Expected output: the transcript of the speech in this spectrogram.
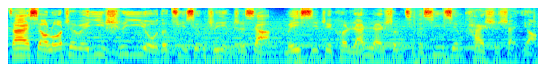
在小罗这位亦师亦友的巨星指引之下，梅西这颗冉冉升起的新星开始闪耀。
